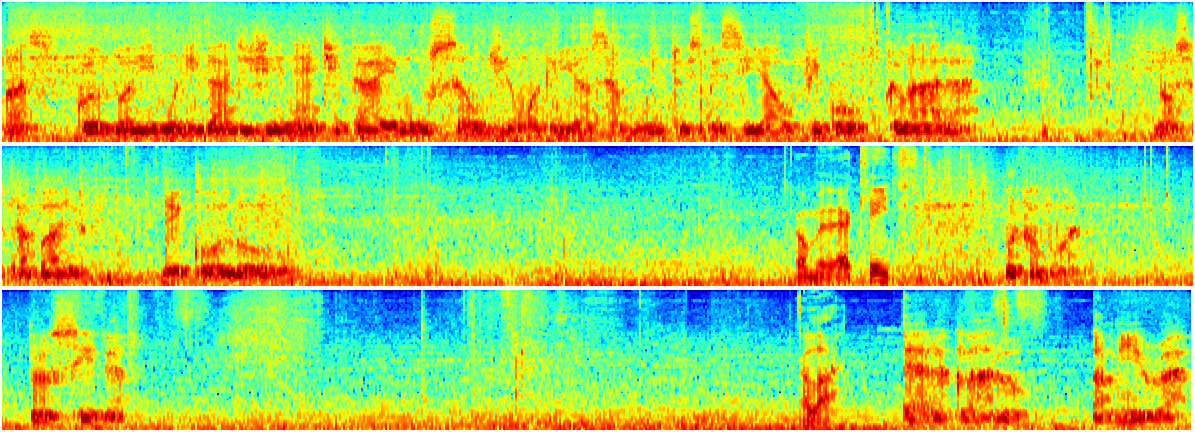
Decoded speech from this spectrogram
Mas quando a imunidade genética à emulsão de uma criança muito especial ficou clara, nosso trabalho decolou. Ó, mas é a Kate. Por favor, prossiga. Olha lá. Era claro, a Mira,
